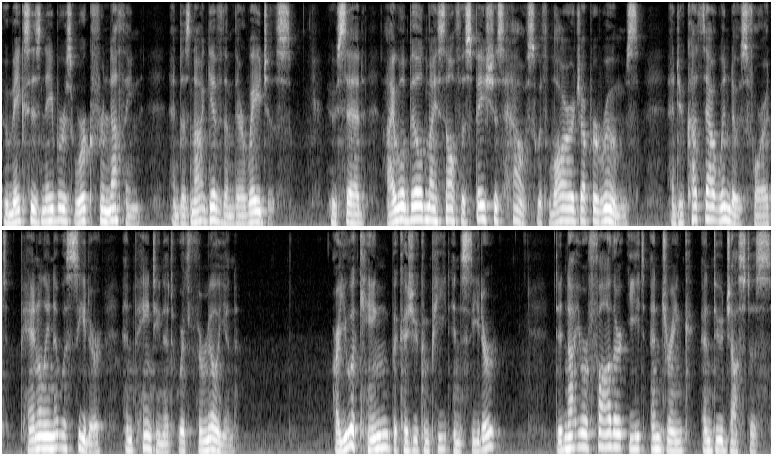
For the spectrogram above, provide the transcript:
who makes his neighbors work for nothing, and does not give them their wages, who said, I will build myself a spacious house with large upper rooms and who cuts out windows for it, paneling it with cedar, and painting it with vermilion. Are you a king because you compete in cedar? Did not your father eat and drink and do justice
